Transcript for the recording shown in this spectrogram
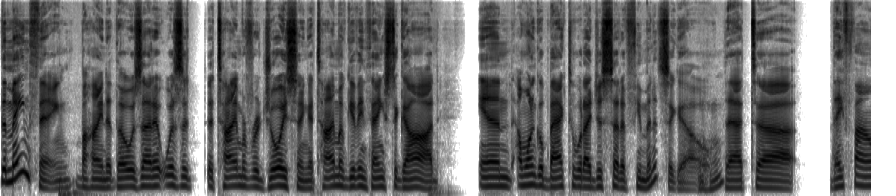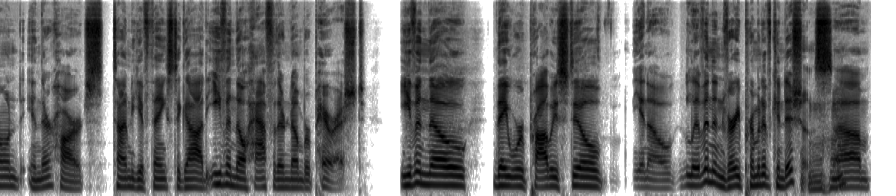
the main thing behind it, though, is that it was a, a time of rejoicing, a time of giving thanks to God. And I want to go back to what I just said a few minutes ago Mhm. that uh, they found in their hearts time to give thanks to God, even though half of their number perished, even though they were probably still you know, living in very primitive conditions. Mhm. Um,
